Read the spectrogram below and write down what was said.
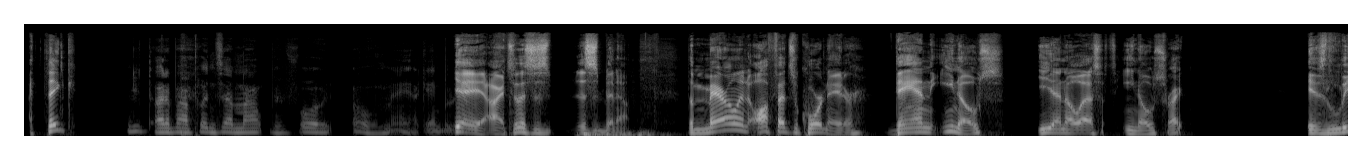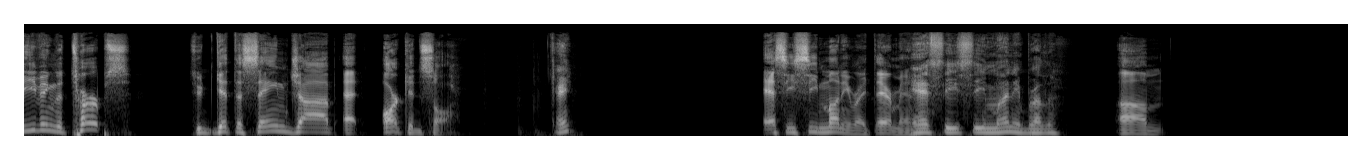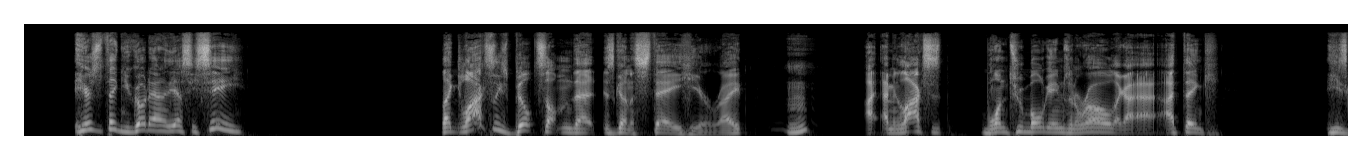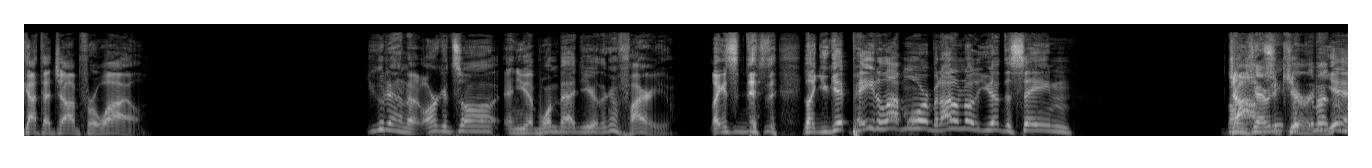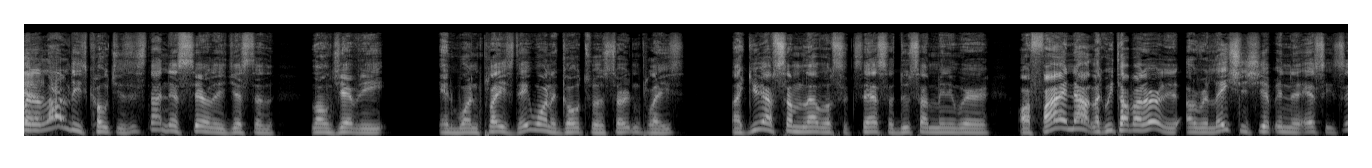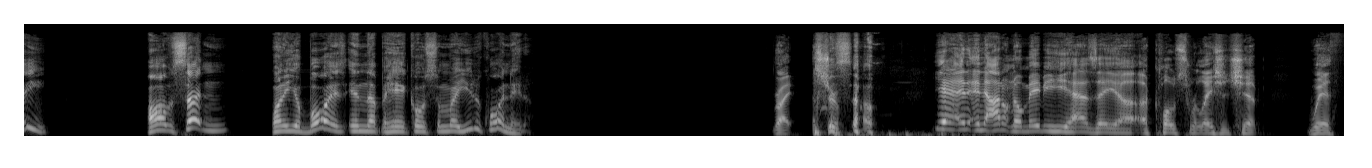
I think, You thought about putting something out before? Oh man, I can't believe. yeah, yeah. All right, so this is this has been out. The Maryland offensive coordinator Dan Enos, E N O S, that's Enos, right? Is leaving the Terps to get the same job at Arkansas. Okay. SEC money right there, man. SEC money, brother. Um, here's the thing: you go down to the SEC. Like Locksley's built something that is going to stay here, right? Mhm. I, I mean, Lox won two bowl games in a row. Like I, I think he's got that job for a while. You go down to Arkansas and you have one bad year, they're going to fire you. Like it's, it's like you get paid a lot more, but I don't know that you have the same job Longevity. But- security. But, yeah, but a lot of these coaches, it's not necessarily just a longevity in one place. They want to go to a certain place. Like you have some level of success or do something anywhere or find out, like we talked about earlier, a relationship in the SEC. All of a sudden, one of your boys end up a head coach somewhere. You the coordinator. Right. That's true. so Yeah, and, and I don't know. Maybe he has a uh, a close relationship with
